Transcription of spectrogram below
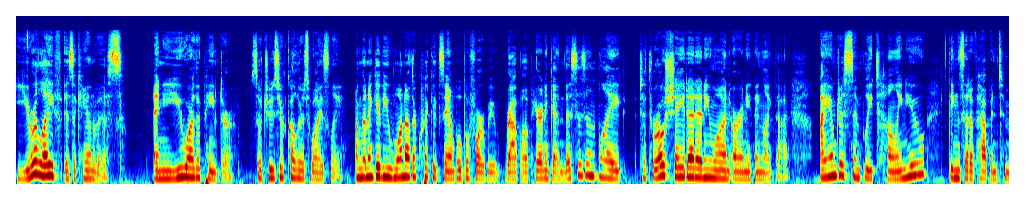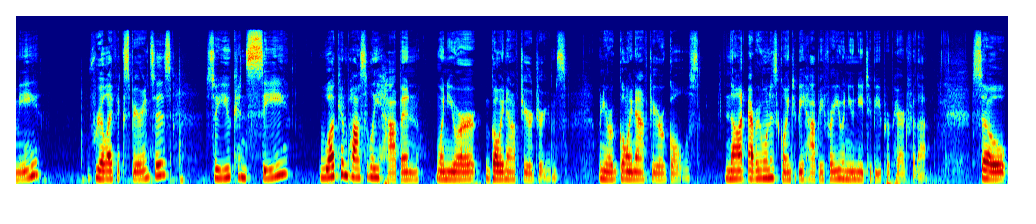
Your life is a canvas, and you are the painter. So choose your colors wisely. I'm going to give you one other quick example before we wrap up here. And again, this isn't like to throw shade at anyone or anything like that. I am just simply telling you things that have happened to me, real life experiences, so you can see what can possibly happen when you're going after your dreams when you're going after your goals. Not everyone is going to be happy for you, and you need to be prepared for that. So,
